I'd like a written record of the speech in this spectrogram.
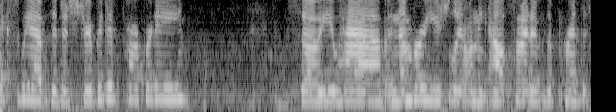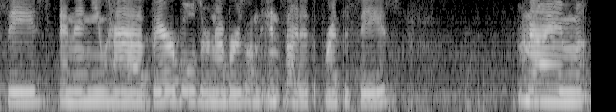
Next, we have the distributive property. So you have a number usually on the outside of the parentheses, and then you have variables or numbers on the inside of the parentheses. And I'm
